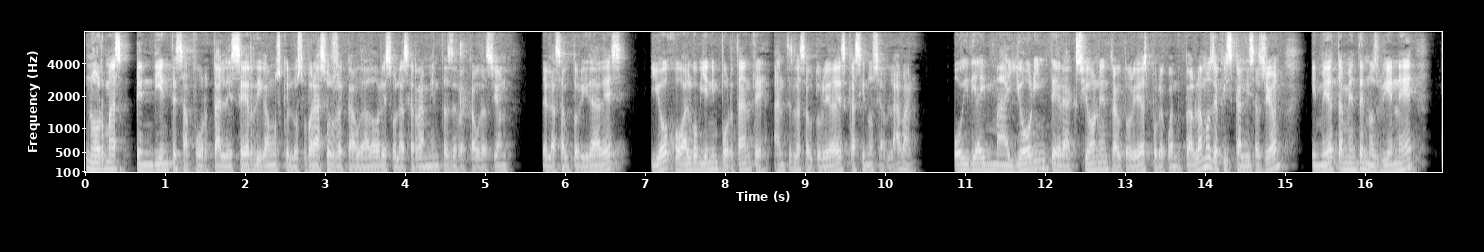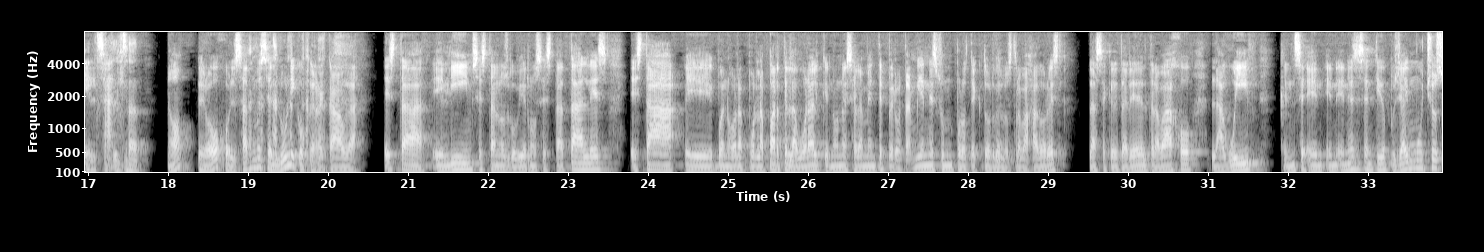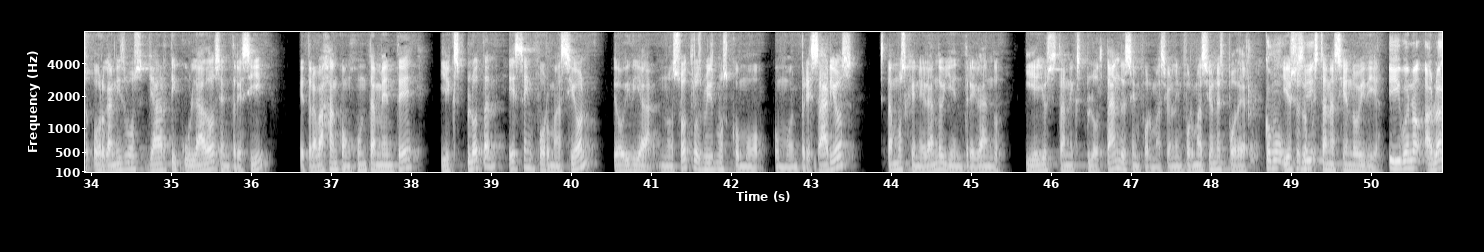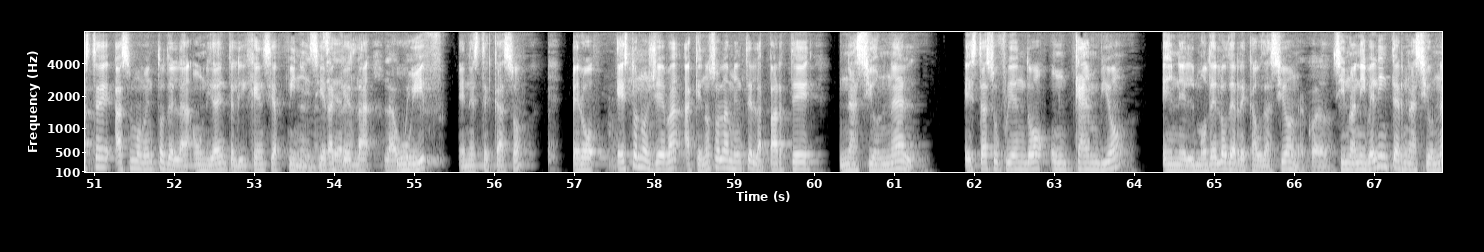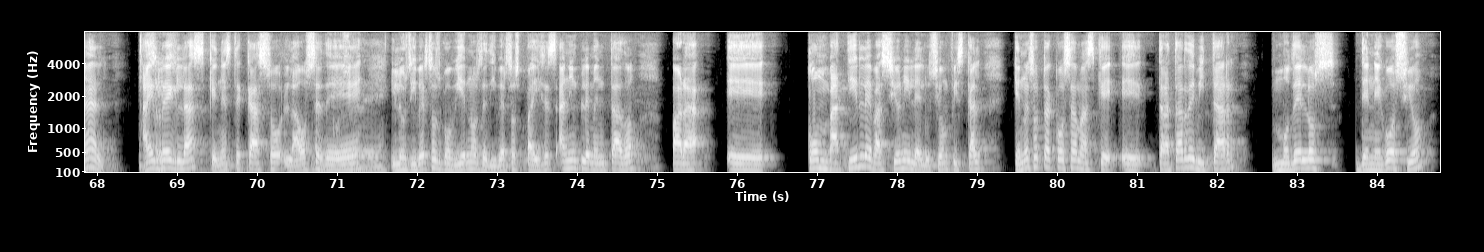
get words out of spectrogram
normas tendientes a fortalecer, digamos que los brazos recaudadores o las herramientas de recaudación de las autoridades. Y ojo, algo bien importante, antes las autoridades casi no se hablaban. Hoy día hay mayor interacción entre autoridades, porque cuando hablamos de fiscalización, inmediatamente nos viene el SAT. El SAT. ¿no? Pero ojo, el SAT no es el único que recauda. Está el IMSS, están los gobiernos estatales, está, eh, bueno, ahora por la parte laboral, que no necesariamente, pero también es un protector de los trabajadores, la Secretaría del Trabajo, la UIF. En, ese- en- en- en ese sentido, pues ya hay muchos organismos ya articulados entre sí que trabajan conjuntamente y explotan esa información que hoy día nosotros mismos como, como empresarios estamos generando y entregando. Y ellos están explotando esa información. La información es poder. ¿Cómo? Y eso es lo que están haciendo hoy día. Y bueno, hablaste hace un momento de la unidad de inteligencia financiera, Financiera, que es la, la UIF en este caso, pero esto nos lleva a que no solamente la parte nacional está sufriendo un cambio en el modelo de recaudación, De acuerdo. sino a nivel internacional. Hay Así es. reglas que en este caso la OCDE, OCDE. y los diversos gobiernos de diversos países han implementado para eh, combatir la evasión y la ilusión fiscal, que no es otra cosa más que eh, tratar de evitar modelos de negocio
